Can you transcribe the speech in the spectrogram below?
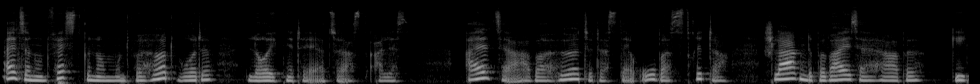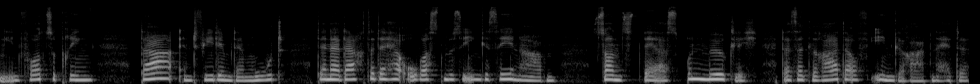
Als er nun festgenommen und verhört wurde, leugnete er zuerst alles. Als er aber hörte, dass der Oberst Ritter schlagende Beweise habe, gegen ihn vorzubringen, da entfiel ihm der Mut, denn er dachte, der Herr Oberst müsse ihn gesehen haben, sonst wäre es unmöglich, dass er gerade auf ihn geraten hätte,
